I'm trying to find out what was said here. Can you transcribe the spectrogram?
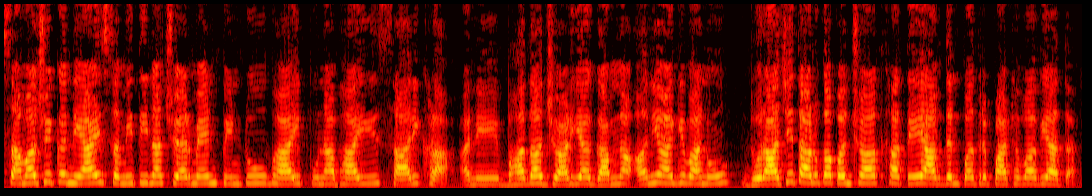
સામાજિક ન્યાય સમિતિના ચેરમેન પિન્ટુભાઈ પુનાભાઈ સારીખળા અને ભાદાજવાડિયા ગામના અન્ય આગેવાનો ધોરાજી તાલુકા પંચાયત ખાતે આવેદનપત્ર પાઠવવા આવ્યા હતા.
